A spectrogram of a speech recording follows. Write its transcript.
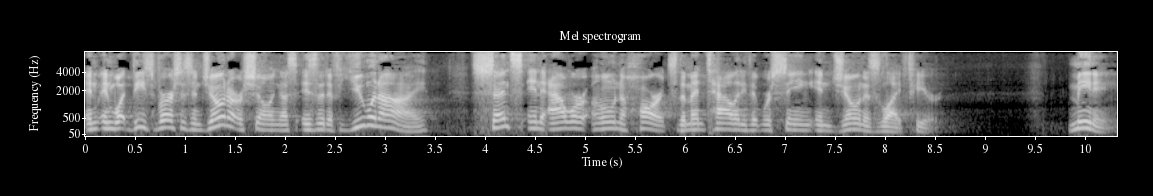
And, and what these verses in Jonah are showing us is that if you and I sense in our own hearts the mentality that we're seeing in Jonah's life here, meaning,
